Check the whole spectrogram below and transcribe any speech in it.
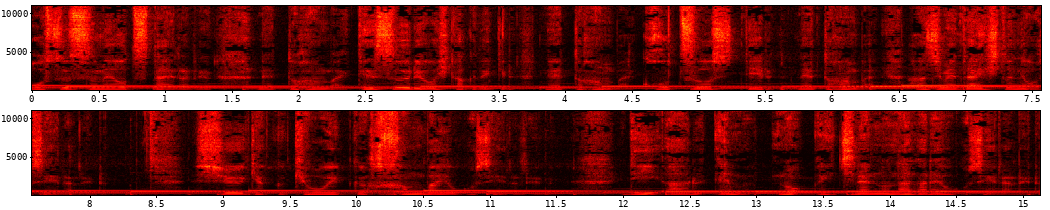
おすすめを伝えられるネット販売手数料を比較できるネット販売コツを知っているネット販売始めたい人に教えられる集客教育販売を教えられる DRM の一連の流れを教えられる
